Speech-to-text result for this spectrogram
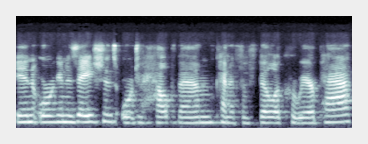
in organizations or to help them kind of fulfill a career path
